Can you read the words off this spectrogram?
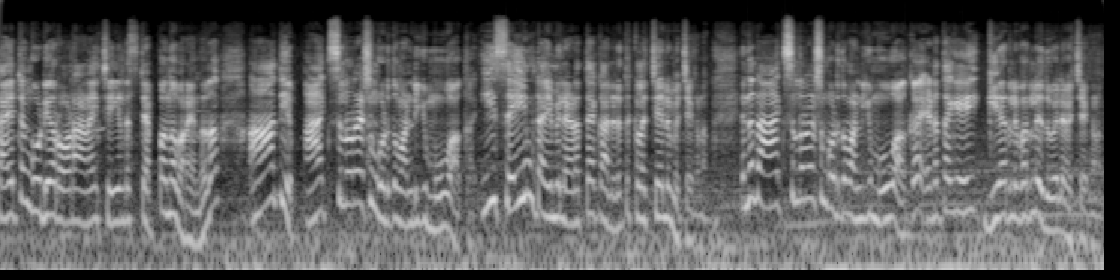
കയറ്റം കൂടിയ റോഡാണ് ചെയ്യേണ്ട സ്റ്റെപ്പ് എന്ന് പറയുന്നത്. ആദ്യം ആക്സിലറേഷൻ കൊടുത്ത് വണ്ടിക്ക് മൂവ് ആക്കുക. ഈ സെയിം ടൈമിൽ ഇടത്തെ കാലെടുത്ത് ക്ലച്ചയിലും വെച്ചേക്കണം. എന്നിട്ട് ആക്സിലറേഷൻ കൊടുത്ത് വണ്ടിക്ക് മൂവ് ആക്കുക. ഇടത്തേക്ക് ഈ ഗിയർ ലിവറിൽ ഇതുപോലെ വെച്ചേക്കണം.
